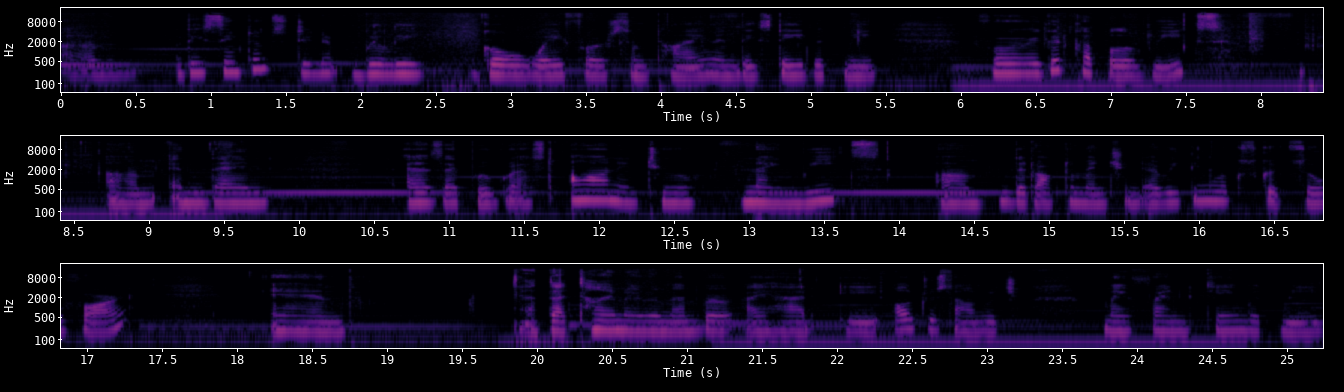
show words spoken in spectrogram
Um, these symptoms didn't really go away for some time and they stayed with me for a good couple of weeks. Um, and then, as I progressed on into nine weeks, um, the doctor mentioned everything looks good so far. And at that time, I remember I had a ultrasound which my friend came with me,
